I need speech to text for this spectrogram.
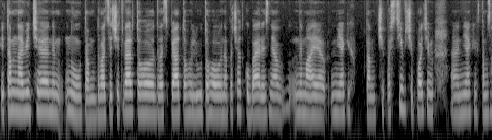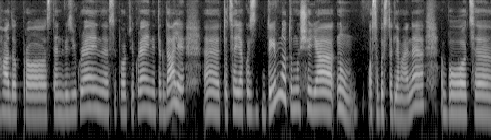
і там навіть не ну там 24-25 лютого на початку березня немає ніяких. Там чи постів, чи потім е, ніяких там згадок про Stand with Ukraine, Support Ukraine і так далі, е, то це якось дивно, тому що я ну особисто для мене, бо це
